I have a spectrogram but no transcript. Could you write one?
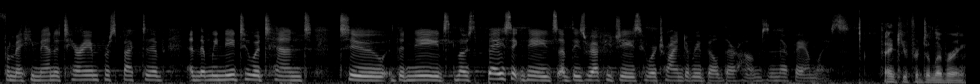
from a humanitarian perspective, and that we need to attend to the needs, the most basic needs of these refugees who are trying to rebuild their homes and their families. Thank you for delivering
